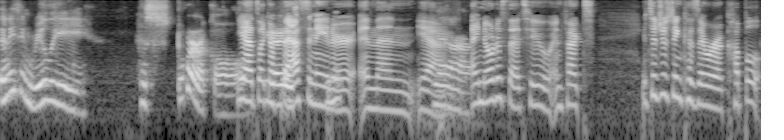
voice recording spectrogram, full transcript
anything really historical. Yeah, it's like a fascinator. And then, yeah, yeah, I noticed that too. In fact, it's interesting because there were a couple,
